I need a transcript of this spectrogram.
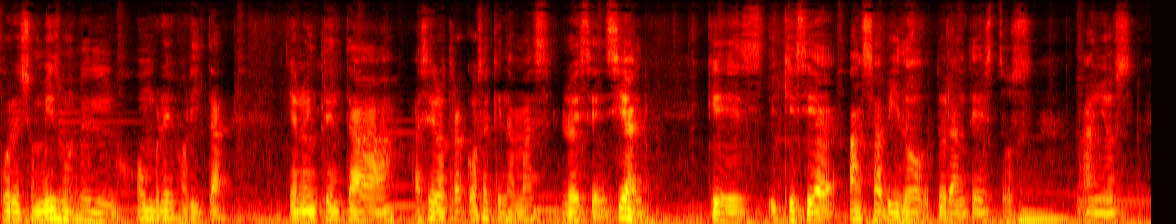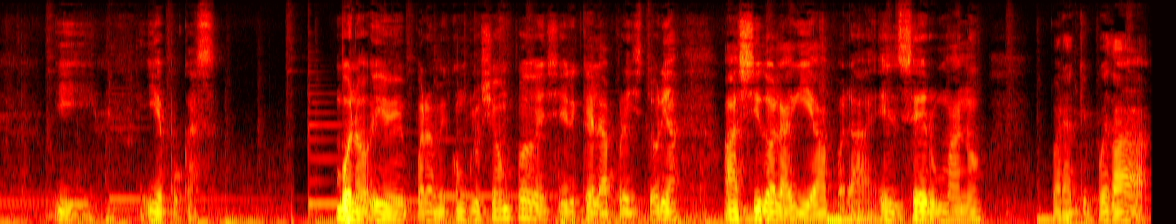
Por eso mismo el hombre ahorita ya no intenta hacer otra cosa que nada más lo esencial que, es, que se ha, sabido durante estos años y, y épocas. Bueno, y para mi conclusión puedo decir que la prehistoria ha sido la guía para el ser humano para que pueda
